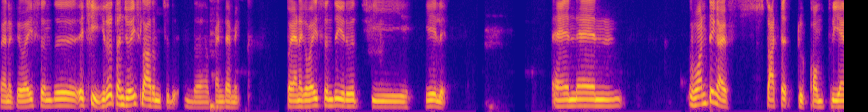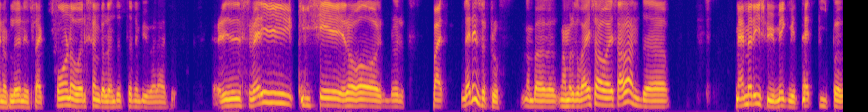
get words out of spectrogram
எனக்கு வயசு வந்து சி இருபத்தஞ்சு வயசுல ஆரம்பிச்சது இந்த பெண்டமிக் இப்போ எனக்கு வயசு வந்து இருபத்தி ஏழு and and one thing I started to காம்ப்ரியன் லேர்ன் இஸ் லைக் போன வருஷங்கள் வந்து திரும்பி வராது இட்ஸ் வெரி கிளிஷே பட் தட் இஸ் த ட்ரூஃப் நம்ம நம்மளுக்கு வயசாக வயசாக அந்த மெமரிஸ் வி மேக் வித் தட் பீப்புள்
